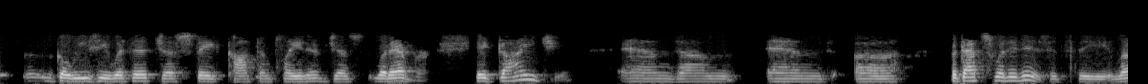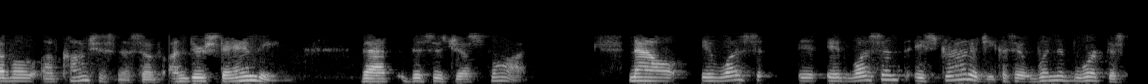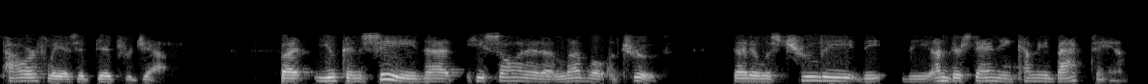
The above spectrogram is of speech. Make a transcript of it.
go easy with it, just stay contemplative, just whatever. It guides you, and um, and uh, but that's what it is. It's the level of consciousness of understanding that this is just thought. Now, it was it, it wasn't a strategy because it wouldn't have worked as powerfully as it did for Jeff. But you can see that he saw it at a level of truth, that it was truly the, the understanding coming back to him.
